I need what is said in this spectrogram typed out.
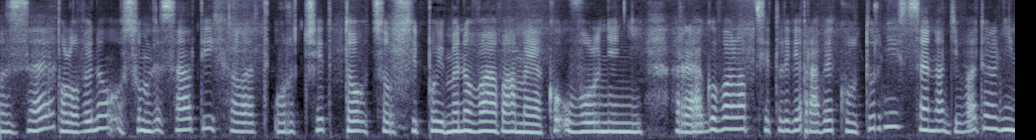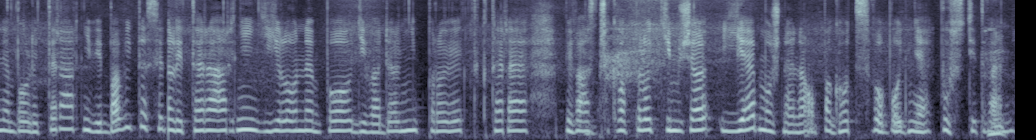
Lze polovinou 80. let určit to, co si pojmenováváme jako uvolnění. Reagovala citlivě právě kulturní scéna, divadelní nebo literární? Vybavíte si literární dílo nebo divadelní projekt, které by vás překvapilo tím, že je možné naopak ho svobodně pustit ven? Hmm.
